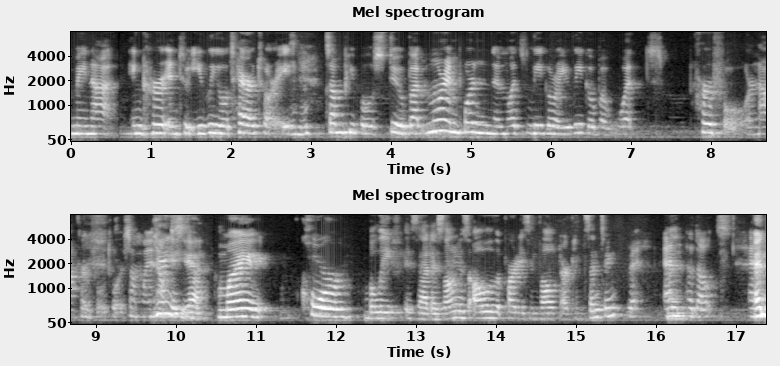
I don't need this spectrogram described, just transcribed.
may not incur into illegal territory. Mhm. Some people do, but more important than what's legal or illegal, but what's hurtful or not hurtful towards someone Yeah, yeah, else. yeah. My core belief is that as long as all of the parties involved are consenting right. And adults. and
